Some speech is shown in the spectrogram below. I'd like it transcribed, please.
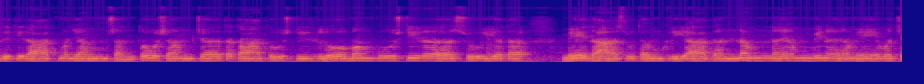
धृतिरात्मजं सन्तोषं च तथा तुष्टिर्लोभं पुष्टिरसूयत मेधाश्रुतं क्रियादण्डं नयं विनयमेव च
